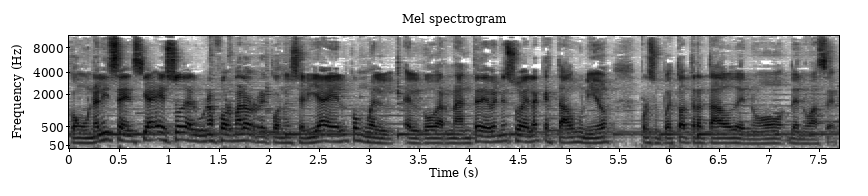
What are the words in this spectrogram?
con una licencia, eso de alguna forma lo reconocería él como el, gobernante de Venezuela que Estados Unidos, por supuesto, ha tratado de no, de no hacer.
